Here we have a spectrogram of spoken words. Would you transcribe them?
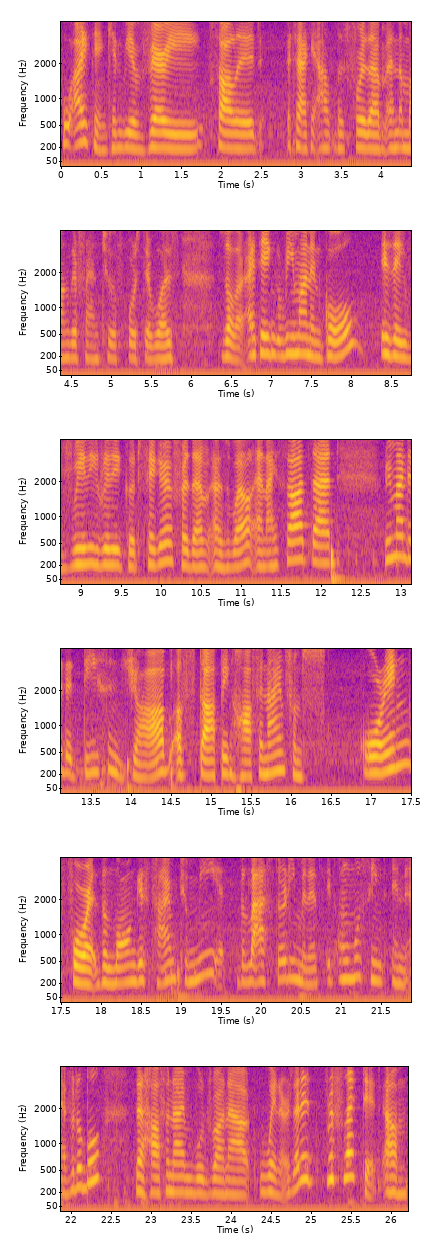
who I think can be a very solid attacking outlet for them. And among their friends, too, of course, there was Zoller. I think Riemann in goal is a really, really good figure for them as well. And I thought that Riemann did a decent job of stopping Hoffenheim from scoring scoring for the longest time. To me, the last 30 minutes, it almost seemed inevitable that Hoffenheim would run out winners. And it reflected. Um,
